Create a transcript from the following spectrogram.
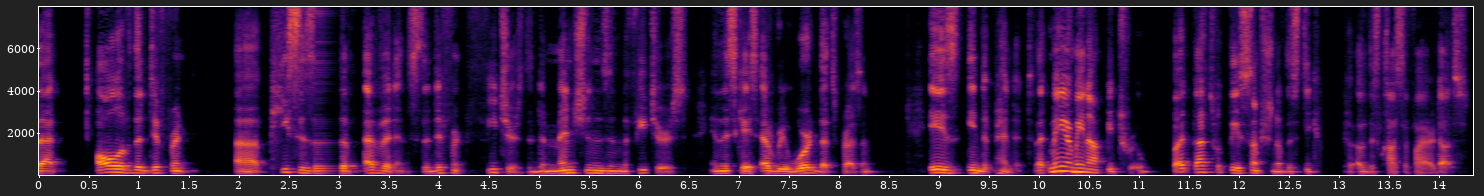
that all of the different uh, pieces of evidence, the different features, the dimensions in the features, in this case, every word that's present, is independent. That may or may not be true, but that's what the assumption of this, of this classifier does.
